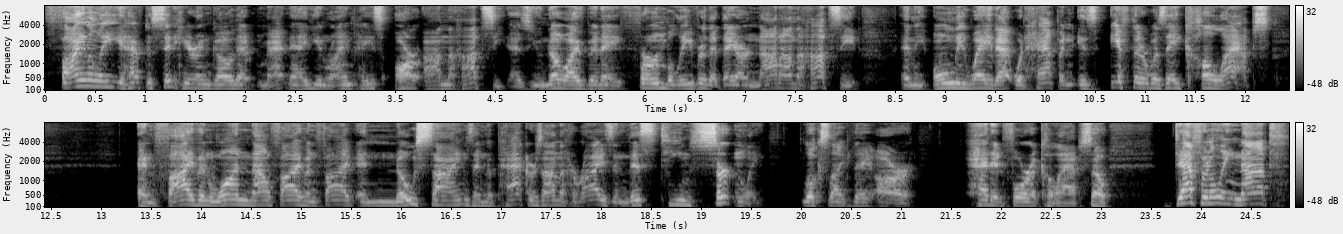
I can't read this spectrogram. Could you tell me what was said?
finally you have to sit here and go that Matt Nagy and Ryan Pace are on the hot seat. As you know, I've been a firm believer that they are not on the hot seat. And the only way that would happen is if there was a collapse. And five and one, now five and five, and no signs, and the Packers on the horizon. This team certainly looks like they are headed for a collapse. So, definitely not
